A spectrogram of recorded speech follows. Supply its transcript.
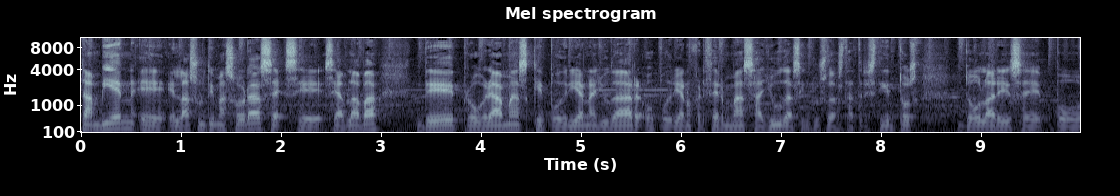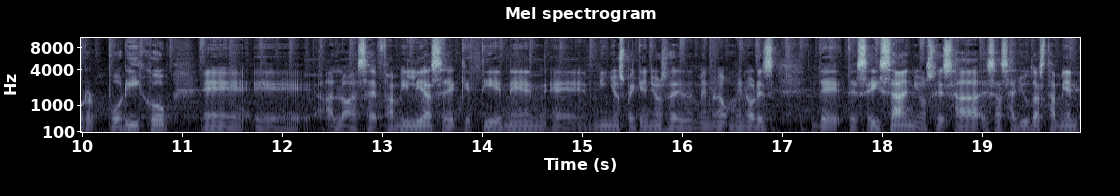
también eh, en las últimas horas se, hablaba de programas que podrían ayudar o podrían ofrecer más ayudas, incluso hasta 300 dólares eh, por, por, hijo eh, a las familias que tienen niños pequeños menores de, 6 años. esas ayudas también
